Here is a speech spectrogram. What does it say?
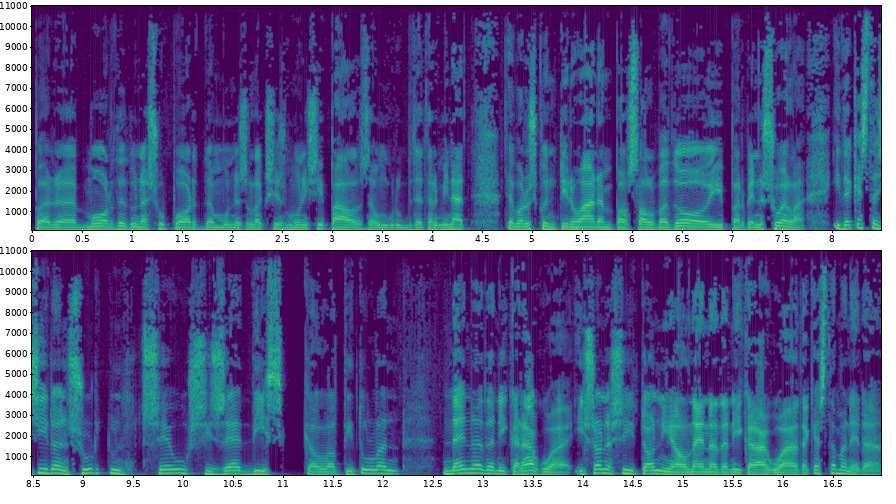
per eh, mort de donar suport en unes eleccions municipals a un grup determinat. Llavors continuaren pel Salvador i per Venezuela. I d'aquesta gira en surt un seu sisè disc que el titulen Nena de Nicaragua i sona així Toni el Nena de Nicaragua d'aquesta manera.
